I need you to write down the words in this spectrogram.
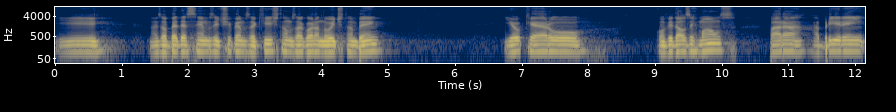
E nós obedecemos e estivemos aqui, estamos agora à noite também. E eu quero convidar os irmãos para abrirem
